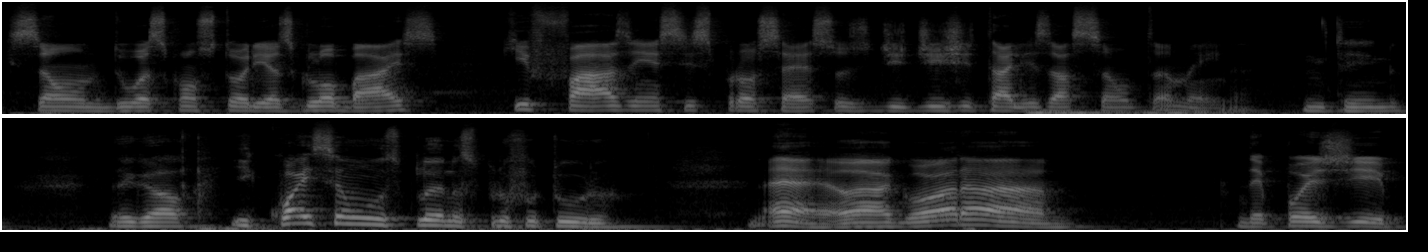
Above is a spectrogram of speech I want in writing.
que são duas consultorias globais que fazem esses processos de digitalização também. Né? Entendo. Legal. E quais são os planos para o futuro? É, agora, depois de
